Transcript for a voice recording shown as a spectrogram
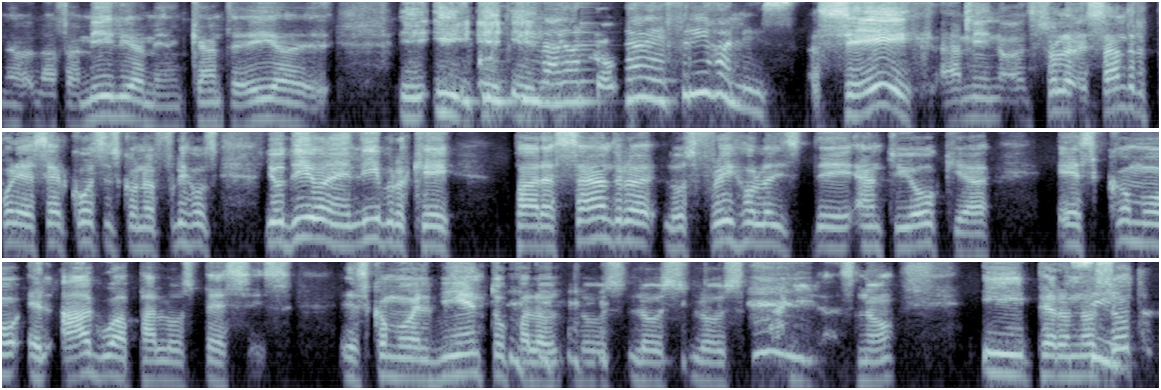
la familia, me encanta ella. Y, y, cultivadora de frijoles. Sí, I mean, solo Sandra puede hacer cosas con los frijoles. Yo digo en el libro que para Sandra los frijoles de Antioquia es como el agua para los peces, es como el viento para los, los, los, águilas, ¿no? Y, pero nosotros,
